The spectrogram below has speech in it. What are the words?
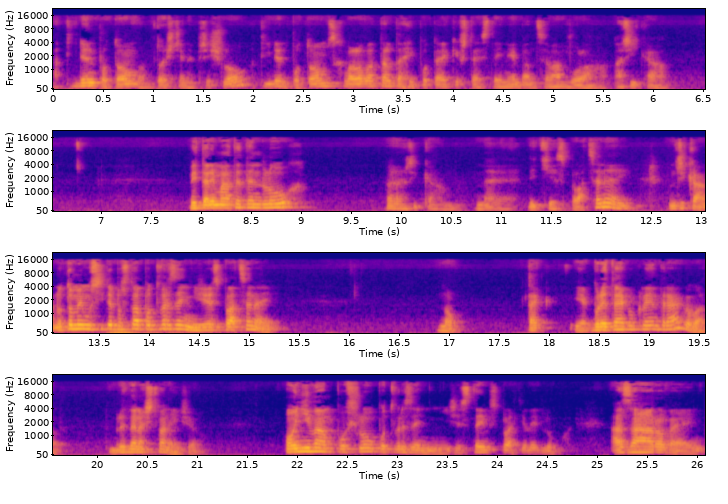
a týden potom, vám to ještě nepřišlo, a týden potom schvalovatel té hypotéky v té stejné bance vám volá a říká, vy tady máte ten dluh? A já říkám, ne, teď je splacený. On říká, no to mi musíte poslat potvrzení, že je splacený. No, tak jak budete jako klient reagovat? Budete naštvaný, že jo? Oni vám pošlou potvrzení, že jste jim splatili dluh. A zároveň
